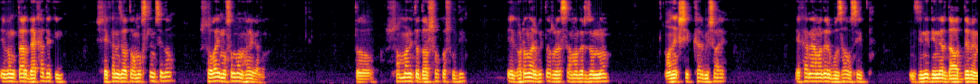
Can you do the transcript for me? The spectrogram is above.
এবং তার দেখা দেখি সেখানে যত অমুসলিম ছিল, সবাই মুসলমান হয়ে গেল। তো সম্মানিত দর্শক ও সুদী এই ঘটনার ভিতর রয়েছে আমাদের জন্য অনেক শিক্ষার বিষয়। এখানে আমাদের বোঝা উচিত, যিনি দিনের দাওয়াত দেবেন,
